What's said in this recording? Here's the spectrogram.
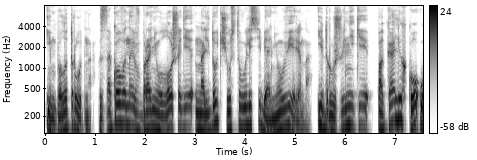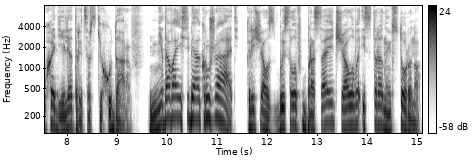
им было трудно. Закованные в броню лошади на льду чувствовали себя неуверенно, и дружинники пока легко уходили от рыцарских ударов. «Не давай себя окружать!» — кричал Сбыслов, бросая Чалова из стороны в сторону.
